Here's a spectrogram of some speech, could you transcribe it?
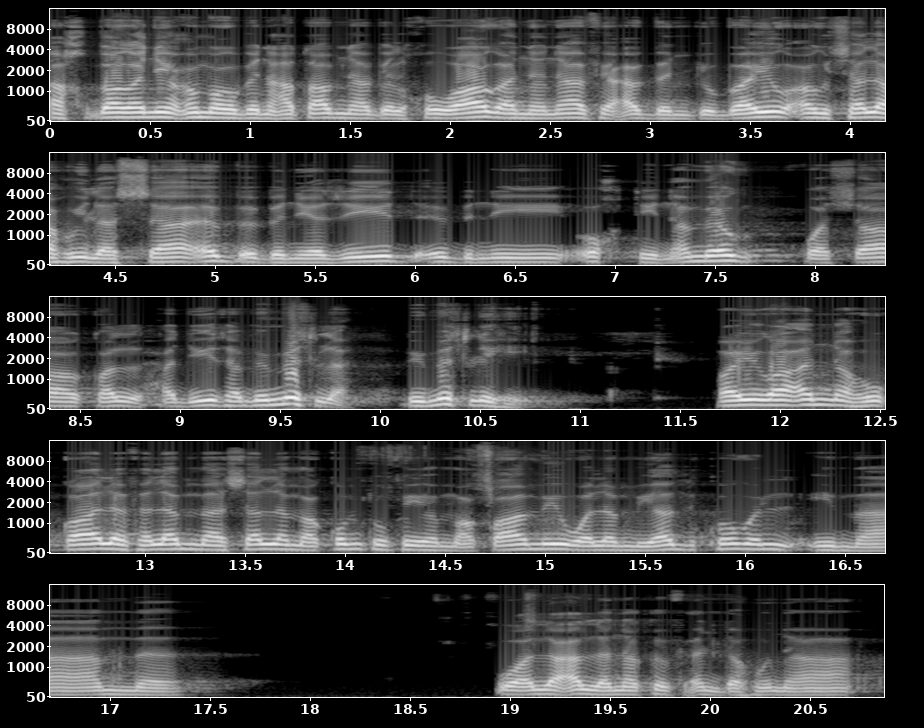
أخبرني عمر بن عطاء بن أبي الخوار أن نافع بن جبير أرسله إلى السائب بن يزيد بن أخت نمر وساق الحديث بمثله. بمثله. غير أنه قال فلما سلم قمت في مقامي ولم يذكر الإمام. ولعل نقف عند هنا.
